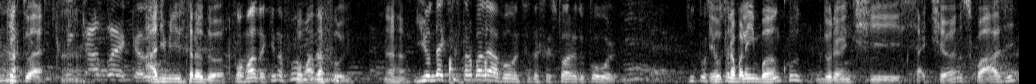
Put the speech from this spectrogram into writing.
que, que tu é? Ricardo é, cara. Administrador. Formado aqui na FUG? Formado na mesmo? FUG. Aham. E onde é que vocês trabalhavam antes dessa história do coworking? Que que Eu trabalhei em banco durante sete anos, quase.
